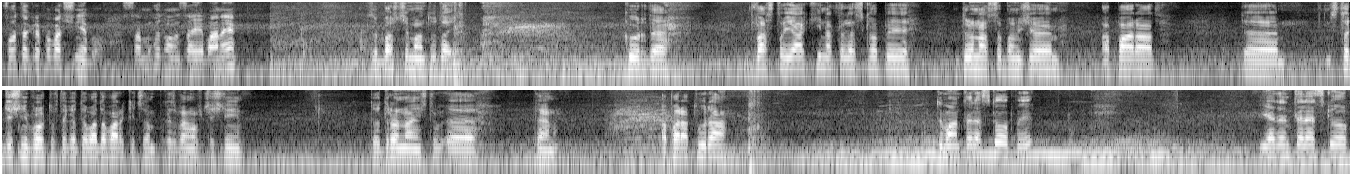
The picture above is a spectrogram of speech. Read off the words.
fotografować niebo. Samochód mam zajebany. Zobaczcie, mam tutaj kurde dwa stojaki na teleskopy, drona sobą wziąłem, aparat, te 110 V tego te ładowarki, co wam pokazywałem wcześniej, do drona e, ten aparatura. Tu mam teleskopy, jeden teleskop,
